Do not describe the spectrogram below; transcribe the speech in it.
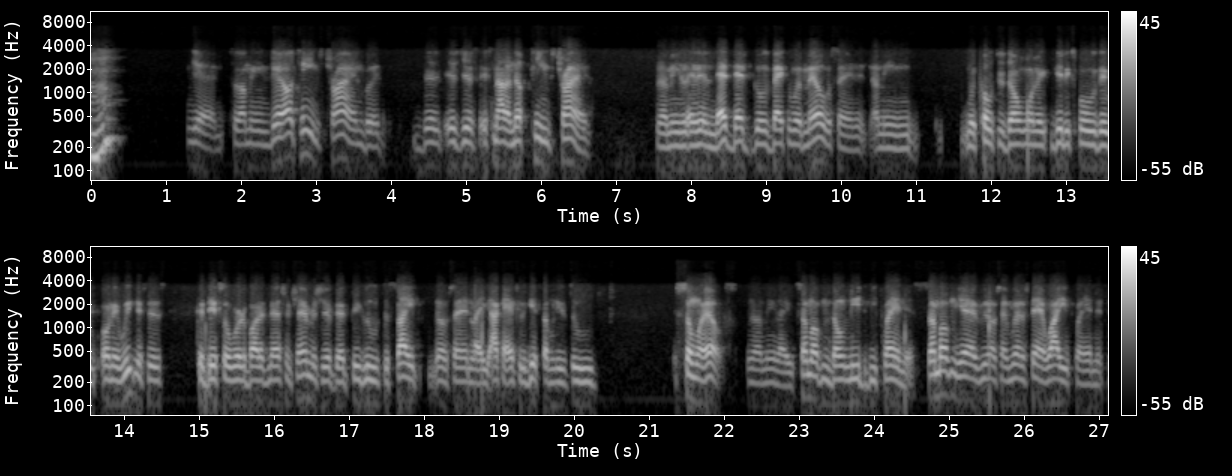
Mm-hmm. Yeah, so I mean there are teams trying, but there, it's just it's not enough teams trying. You know what I mean, and, and that that goes back to what Mel was saying. I mean, when coaches don't want to get exposed on their weaknesses, because they're so worried about a national championship that they lose the sight. You know what I'm saying? Like I can actually get some of these dudes somewhere else. You know what I mean? Like some of them don't need to be playing this. Some of them, yeah, you know what I'm saying. We understand why you're playing it,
